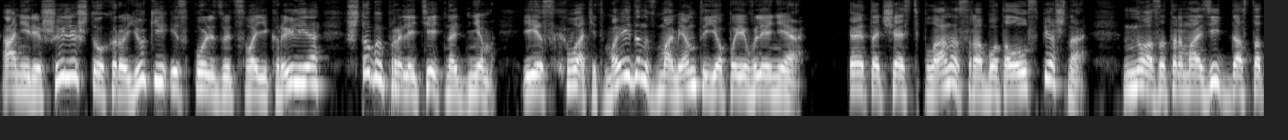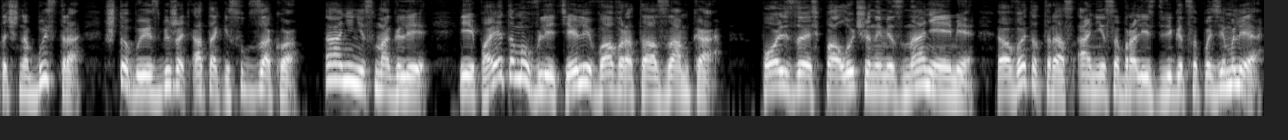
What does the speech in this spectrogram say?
они решили, что Харуюки использует свои крылья, чтобы пролететь над ним, и схватит Мейден в момент её появления. Эта часть плана сработала успешно, но затормозить достаточно быстро, чтобы избежать атаки Судзаку, они не смогли, и поэтому влетели во врата замка. Пользуясь полученными знаниями, в этот раз они собрались двигаться по земле,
